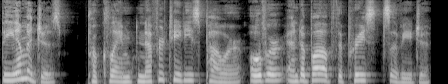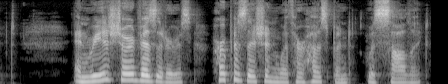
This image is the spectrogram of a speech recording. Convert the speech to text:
The images proclaimed Nefertiti's power over and above the priests of Egypt and reassured visitors her position with her husband was solid.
